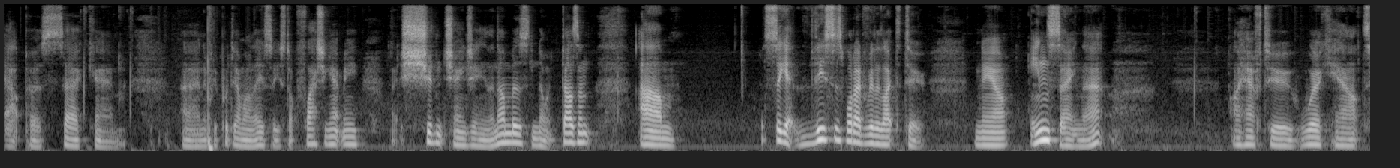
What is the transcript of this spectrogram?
out per second. And if we put down one of these so you stop flashing at me, that shouldn't change any of the numbers. No, it doesn't. Um, so yeah, this is what I'd really like to do. Now, in saying that, I have to work out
